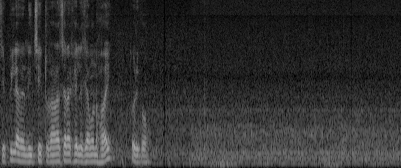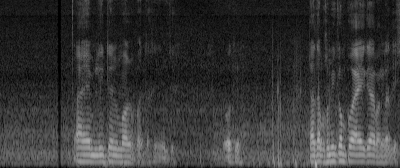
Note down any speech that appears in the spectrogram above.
যে পিলারের নিচে একটু নাড়াচাড়া খেলে যেমন হয় তো ওরকম আই এম লিটল মল ওকে दादा भूमिकंप आएगा बांग्लादेश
